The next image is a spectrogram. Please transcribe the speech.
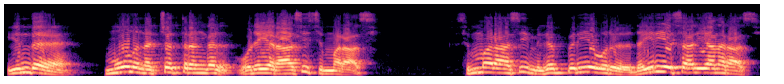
இந்த மூணு நட்சத்திரங்கள் உடைய ராசி சிம்ம ராசி. சிம்ம ராசி மிகப்பெரிய ஒரு தைரியசாலியான ராசி.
